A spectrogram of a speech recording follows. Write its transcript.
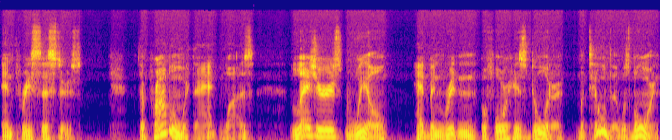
and three sisters. The problem with that was Ledger's will had been written before his daughter, Matilda, was born,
